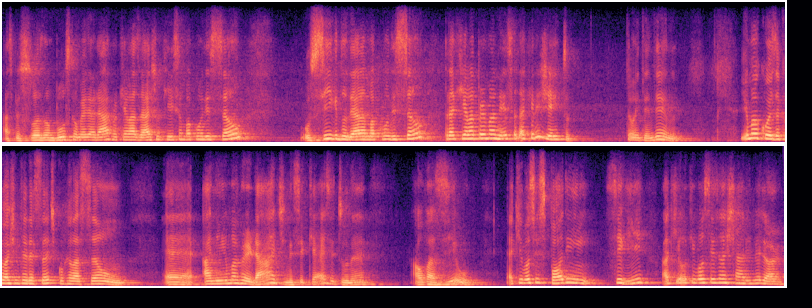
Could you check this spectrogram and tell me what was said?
as pessoas não buscam melhorar porque elas acham que isso é uma condição, o signo dela é uma condição para que ela permaneça daquele jeito. Estão entendendo? E uma coisa que eu acho interessante com relação é, a nenhuma verdade nesse quesito, né, ao vazio, é que vocês podem seguir aquilo que vocês acharem melhor,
